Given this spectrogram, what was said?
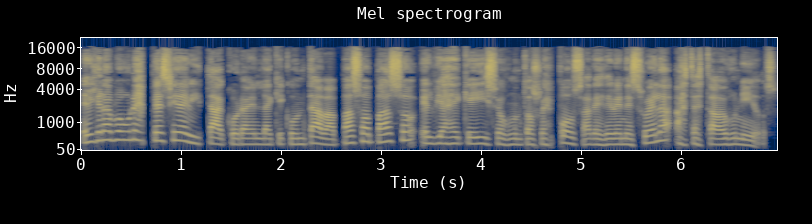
Él grabó una especie de bitácora en la que contaba paso a paso el viaje que hizo junto a su esposa desde Venezuela hasta Estados Unidos.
